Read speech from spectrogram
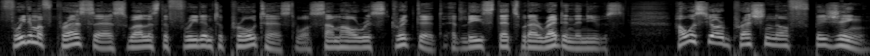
Freedom of press, as well as the freedom to protest, was somehow restricted. At least that's what I read in the news. How was your impression of Beijing,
